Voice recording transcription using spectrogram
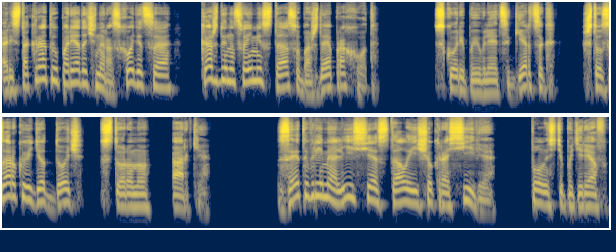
Аристократы упорядоченно расходятся, каждый на свои места, освобождая проход. Вскоре появляется герцог, что за руку ведет дочь в сторону арки. За это время Алисия стала еще красивее, полностью потеряв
